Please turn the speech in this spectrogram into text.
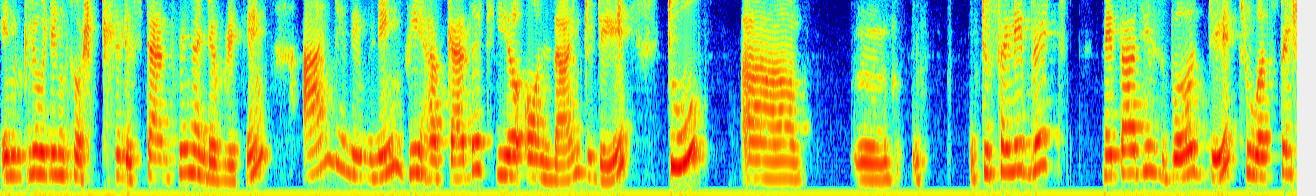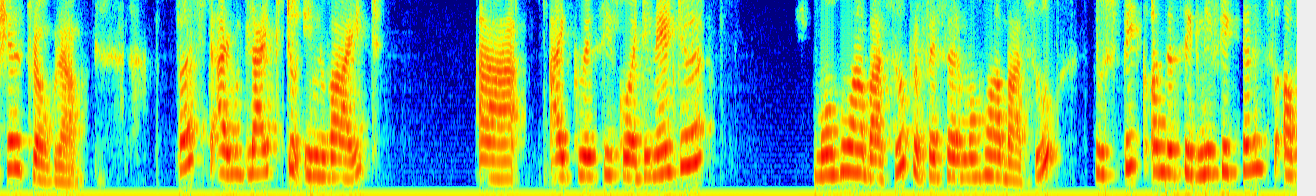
including social distancing and everything. And in the evening, we have gathered here online today to uh, mm, to celebrate Netaji's birthday through a special program. First, I would like to invite uh, IQAC coordinator Mohua Basu, Professor Mohua Basu, to speak on the significance of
